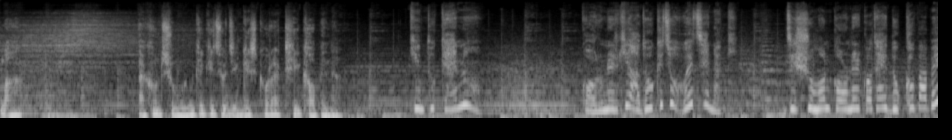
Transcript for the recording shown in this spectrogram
মা এখন সুমনকে কিছু জিজ্ঞেস করা ঠিক হবে না। কিন্তু কেন? করণের কি আদৌ কিছু হয়েছে নাকি? যে সুমন করণের কথায় দুঃখ পাবে?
